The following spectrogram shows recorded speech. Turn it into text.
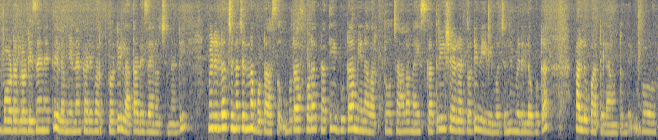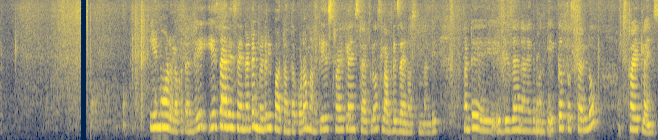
బోర్డర్లో డిజైన్ అయితే ఇలా మీనాకారి వర్క్ తోటి లతా డిజైన్ వచ్చిందండి. మిడిల్లో చిన్న చిన్న బుటాస్. బుటాస్ కూడా ప్రతి బుటా మీనా వర్క్తో చాలా నైస్గా త్రీ షేడెడ్ తోటి వీవింగ్ వచ్చింది. మిడిల్లో బుట పళ్ళు పార్టీలా ఉంటుంది. బో- ఈ మోడల్ ఒకటండి. ఈ శారీస్ ఏంటంటే మిడిల్ పార్ట్ అంతా కూడా మనకి స్ట్రైట్ లైన్స్ టైప్లో స్లబ్ డిజైన్ వస్తుందండి. అంటే ఈ డిజైన్ అనేది మనకి ఇక్కత్ స్టైల్లో స్ట్రైట్ లైన్స్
